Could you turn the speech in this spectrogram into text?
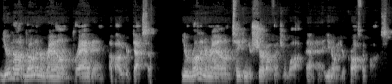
you're not running around bragging about your DEXA. You're running around taking your shirt off at your uh, you know, at your CrossFit box.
